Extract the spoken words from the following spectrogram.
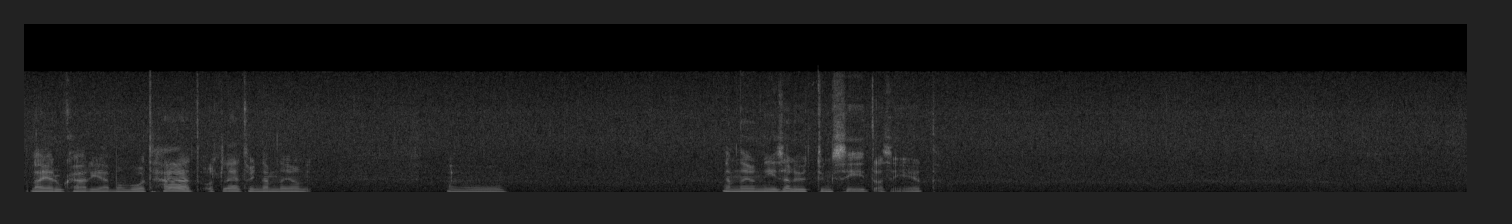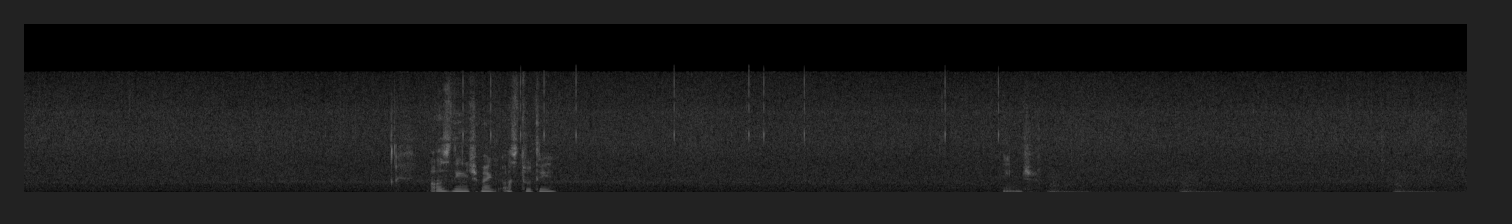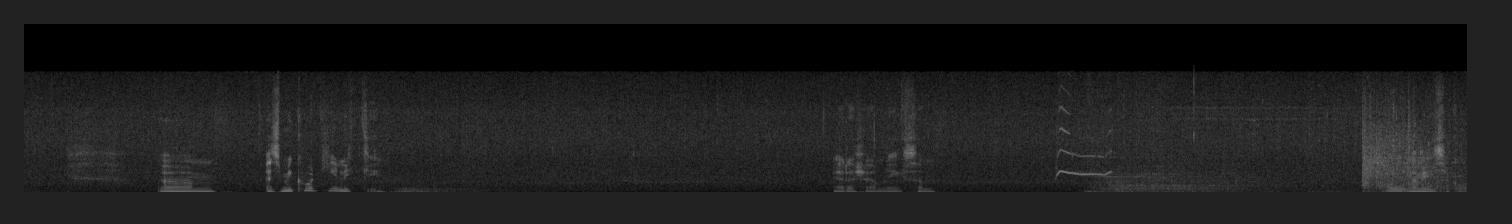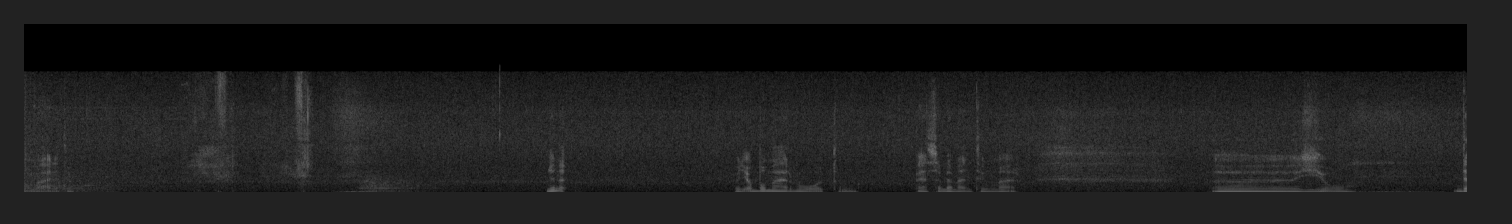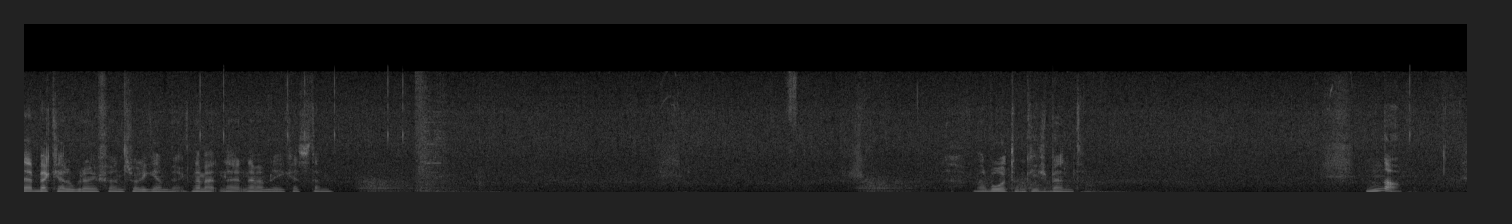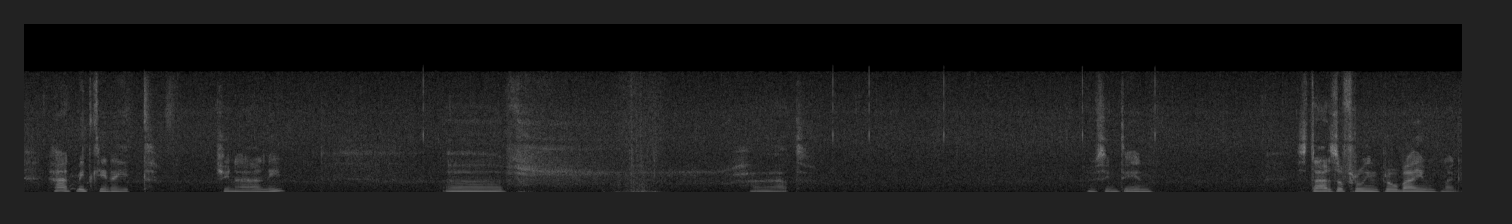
Lajarukáriában volt. Hát, ott lehet, hogy nem nagyon... Ö, nem nagyon nézelődtünk szét azért. Az nincs meg, azt tuti. Nincs. Um, ez mikor nyílik ki? Erre sem emlékszem. Ó, nem éjszaka van, várjatok. Ja, ne... Vagy abban már voltunk. Persze, bementünk már. Jó. De be kell ugrani föntről, igen, nem, ne, nem emlékeztem. Már voltunk is bent. Na, hát mit kéne itt csinálni? Uh, hát... Őszintén... Stars of Ruin próbáljunk meg.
